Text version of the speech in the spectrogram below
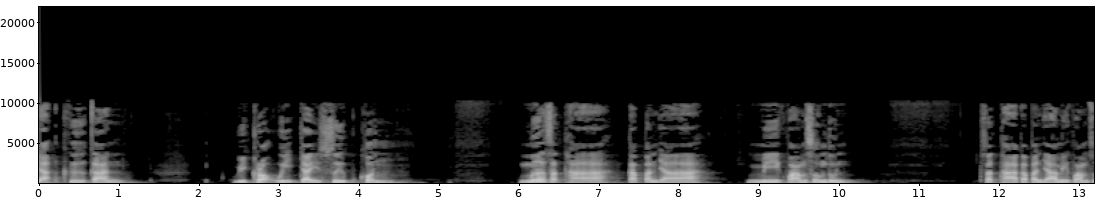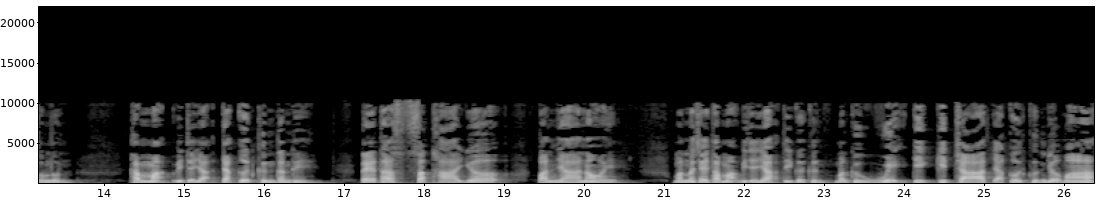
ยะคือการวิเคราะห์วิจัยสืบค้น เมื่อศรัทธากับปัญญามีความสมดุล ศรัทธากับปัญญามีความสมดุล ธรรมวิจยะจะเกิดขึ้นทันที แต่ถ้าศรัทธาเยอะปัญญาน้อย มันไม่ใช่ธรรมวิจยะที่เกิดขึ้น มันคือวิจิกิจฉาจะเกิดขึ้นเยอะมาก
